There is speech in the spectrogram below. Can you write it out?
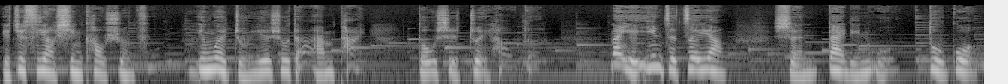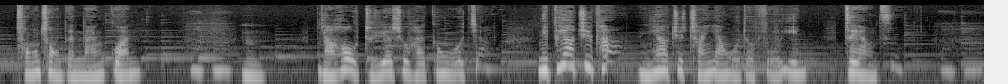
也就是要信靠顺服。因为主耶稣的安排都是最好的，那也因着这样，神带领我度过重重的难关。嗯嗯嗯，然后主耶稣还跟我讲：“你不要惧怕，你要去传扬我的福音。”这样子。嗯嗯。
